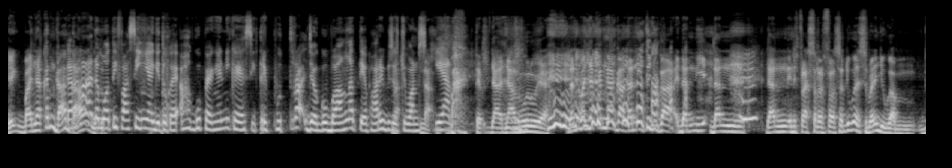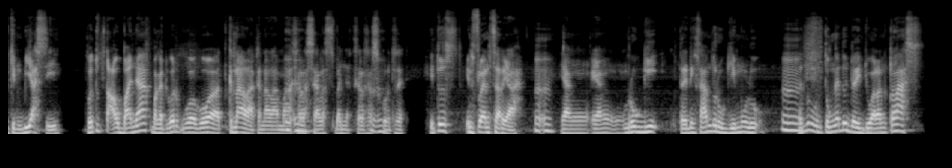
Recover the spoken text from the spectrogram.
Ya banyak kan gagal Karena kan ada gitu. motivasinya gitu kayak ah gue pengen nih kayak si Triputra jago banget tiap hari bisa Nah, cuan nah, sekian. jangan jangan mulu ya. Dan banyak kan gagal dan itu juga dan dan dan investor-investor juga sebenarnya juga bikin bias sih. Gue tuh tahu banyak banget gue gua gua kenal lah kenal sama Mm-mm. sales-sales banyak sales Mm-mm. sekuritas. Itu influencer ya Mm-mm. yang yang merugi trading saham tuh rugi mulu. Hmm. Itu untungnya tuh dari jualan kelas.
